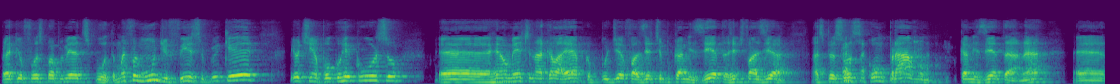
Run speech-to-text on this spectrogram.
para que eu fosse para a primeira disputa. Mas foi muito difícil porque eu tinha pouco recurso, é, realmente naquela época podia fazer tipo camiseta, a gente fazia, as pessoas compravam camiseta, né? É,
